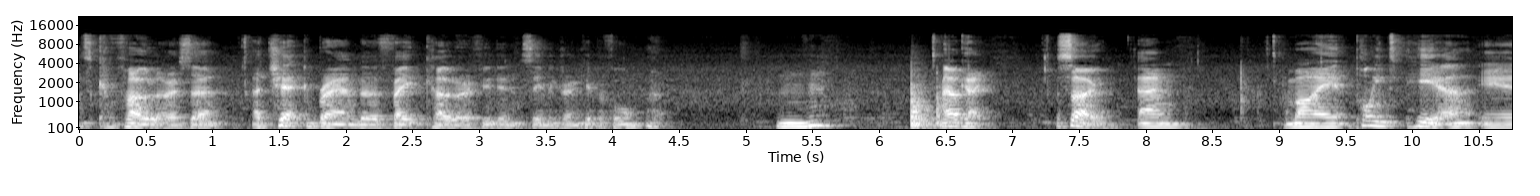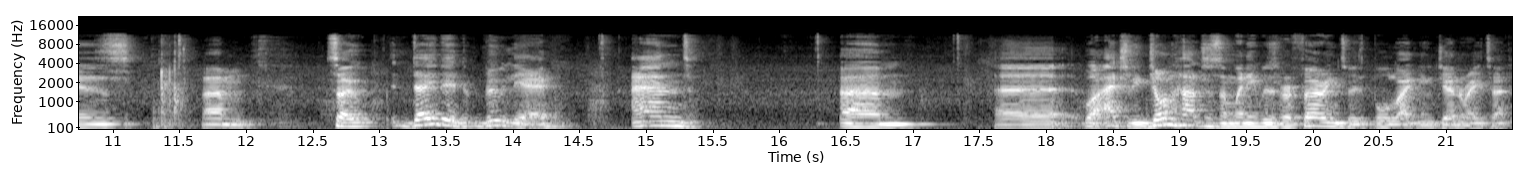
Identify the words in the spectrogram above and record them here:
It's Cola. It's a, a Czech brand of fake cola. If you didn't see me drink it before. Mm-hmm. Okay, so um, my point here is um, so David Boutlier and um, uh, well, actually, John Hutchison, when he was referring to his ball lightning generator,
